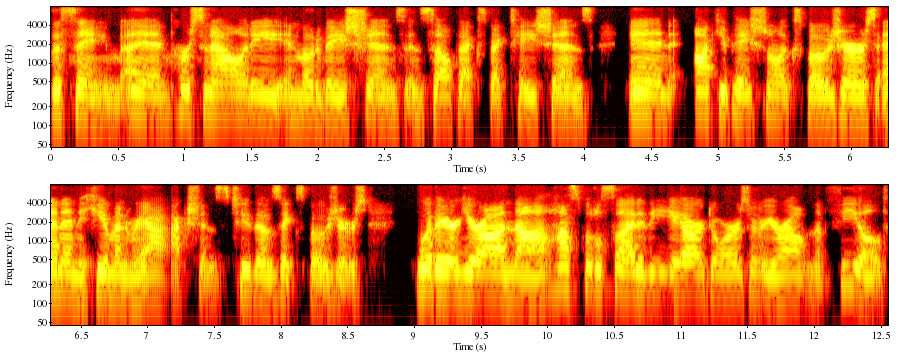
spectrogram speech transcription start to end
the same in personality and motivations and self expectations in occupational exposures and in the human reactions to those exposures whether you're on the hospital side of the ER doors or you're out in the field.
